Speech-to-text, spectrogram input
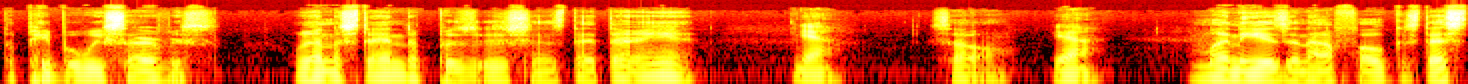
the people we service. We understand the positions that they're in. yeah So yeah money isn't our focus. That's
